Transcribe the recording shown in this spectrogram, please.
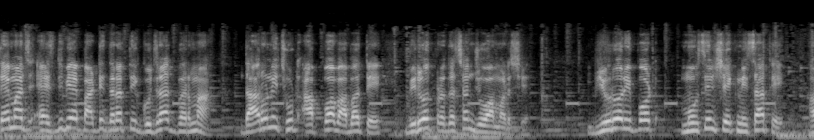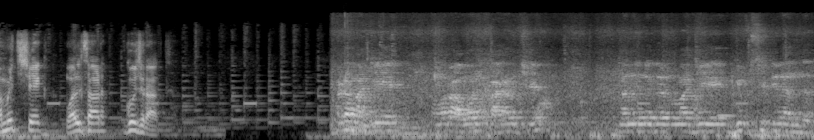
તેમજ એસડીબીઆઈ પાર્ટી તરફથી ગુજરાતભરમાં દારૂની છૂટ આપવા બાબતે વિરોધ પ્રદર્શન જોવા મળશે. બ્યુરો રિપોર્ટ મોહસિન શેખની સાથે અમિત શેખ, વલસાડ, ગુજરાત. મેડમ આજે અમારું આવવાનું કારણ છે, ગાંધીનગરમાં જે ગિફ્ટ સિટીના અંદર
